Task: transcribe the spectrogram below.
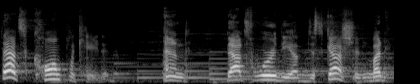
that's complicated. And that's worthy of discussion, but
